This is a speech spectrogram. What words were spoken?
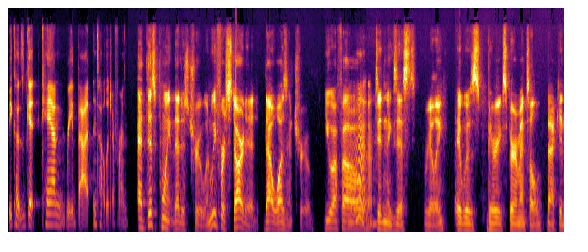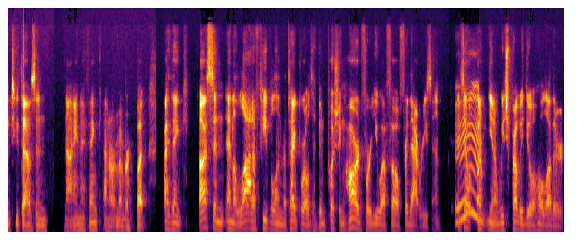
because Git can read that and tell the difference. at this point that is true. When we first started that wasn't true. Ufo Mm. didn't exist really. It was very experimental back in 2009 i think. I don't remember. But i think us and, and a lot of people in the type world have been pushing hard for ufo for that reason. And so Mm. um, you know we should probably do a whole other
